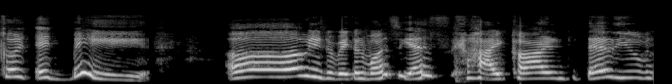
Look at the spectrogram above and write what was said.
could it be? Oh, we need to wait and watch. Yes, I can't tell you.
